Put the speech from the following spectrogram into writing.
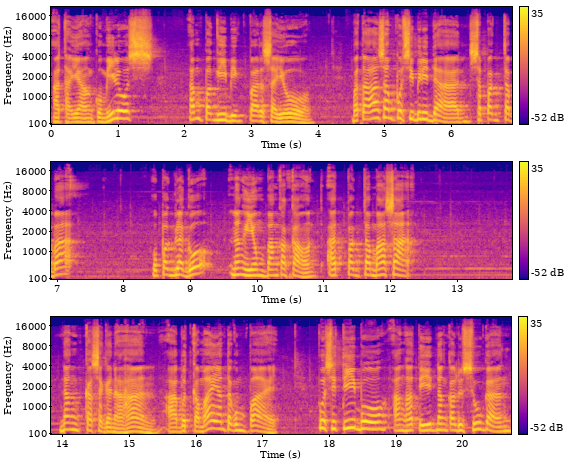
at hayang kumilos ang pag-ibig para sa iyo. Mataas ang posibilidad sa pagtaba o paglago ng iyong bank account at pagtamasa ng kasaganahan. Abot kamay ang tagumpay. Positibo ang hatid ng kalusugan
